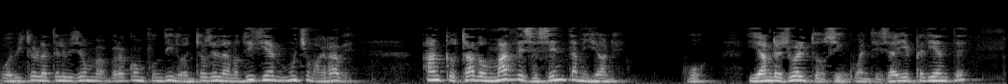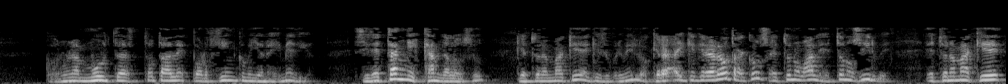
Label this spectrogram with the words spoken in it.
o he visto en la televisión me habrá confundido. Entonces la noticia es mucho más grave. Han costado más de 60 millones. y han resuelto 56 expedientes con unas multas totales por 5 millones y medio. Si es tan escandaloso que esto no es más que hay que suprimirlo. Hay que crear otra cosa. Esto no vale, esto no sirve. Esto no es más que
